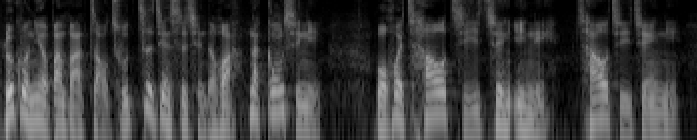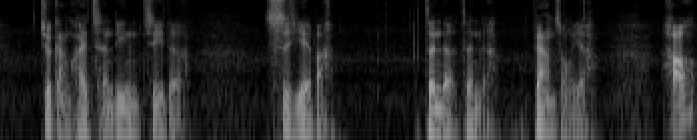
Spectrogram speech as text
如果你有办法找出这件事情的话，那恭喜你，我会超级建议你，超级建议你。就赶快成立你自己的事业吧，真的真的非常重要。好，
